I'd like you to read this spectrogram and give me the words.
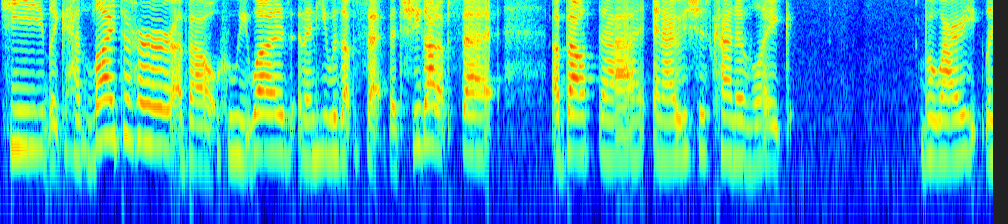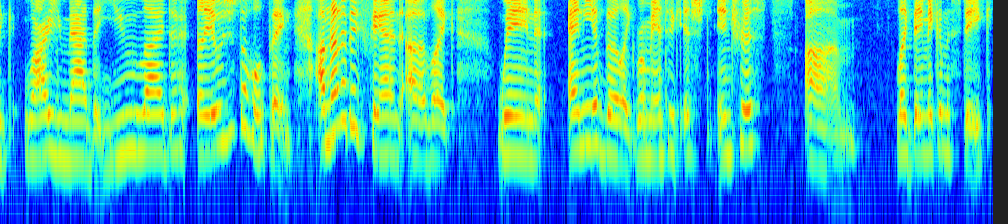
he like had lied to her about who he was and then he was upset that she got upset about that and I was just kind of like but why are you like why are you mad that you lied to her? Like, it was just a whole thing. I'm not a big fan of like when any of the like romantic interests um like they make a mistake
